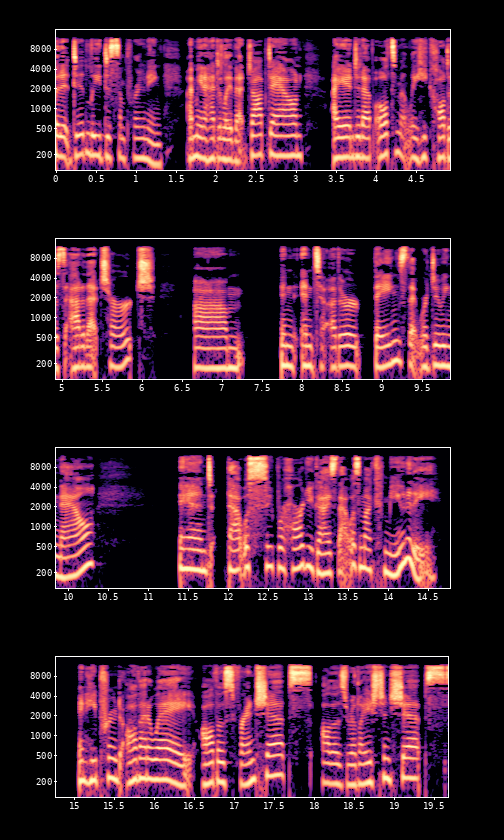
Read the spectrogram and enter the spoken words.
But it did lead to some pruning. I mean, I had to lay that job down. I ended up ultimately, He called us out of that church. Um, and into other things that we're doing now. And that was super hard, you guys. That was my community. And he pruned all that away, all those friendships, all those relationships,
